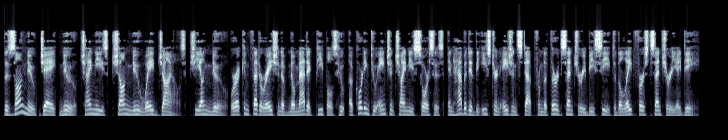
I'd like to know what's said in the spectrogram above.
The Xiongnu nu Chinese, Xiong Nu Wade Giles, Xiong Nu were a confederation of nomadic peoples who, according to ancient Chinese sources, inhabited the eastern Asian steppe from the 3rd century BC to the late 1st century AD.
